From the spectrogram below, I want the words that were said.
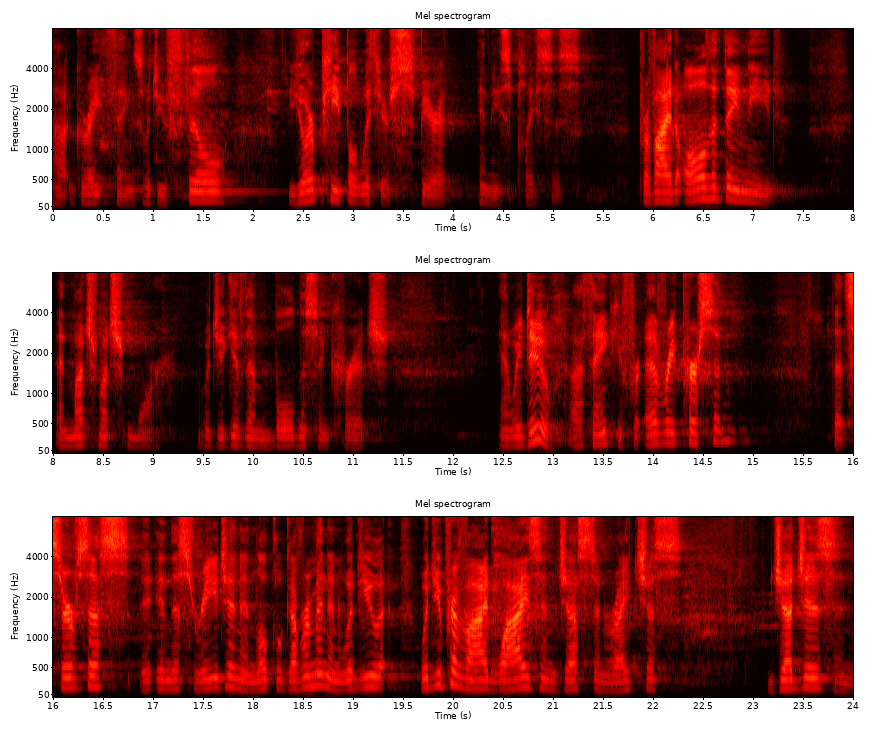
uh, great things. Would you fill your people with your spirit in these places? Provide all that they need and much, much more. Would you give them boldness and courage? And we do. I thank you for every person that serves us in this region and local government. And would you, would you provide wise and just and righteous judges and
